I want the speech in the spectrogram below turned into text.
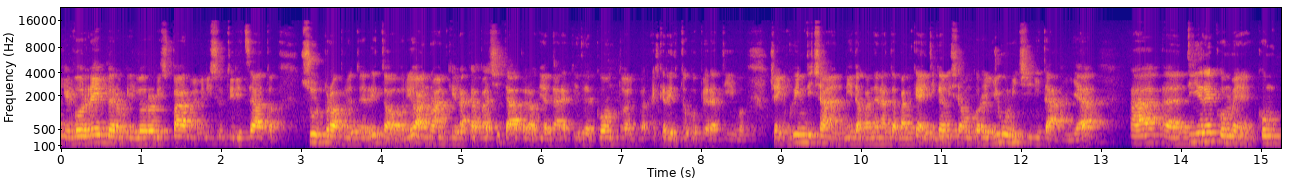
che, vorrebbero che il loro risparmio venisse utilizzato sul proprio territorio hanno anche la capacità però di andare a chiedere conto al, al credito cooperativo. Cioè in 15 anni, da quando è nata Banca Etica, noi siamo ancora gli unici in Italia a eh, dire come, com,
